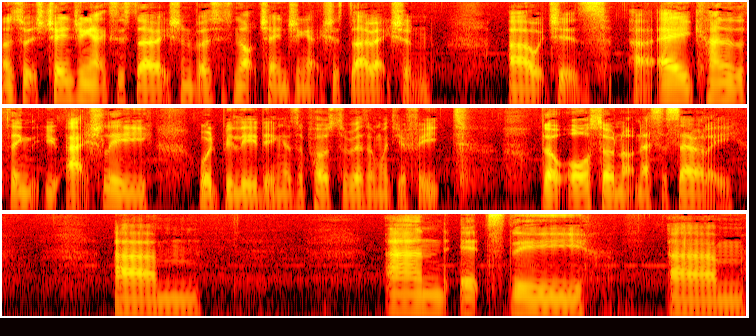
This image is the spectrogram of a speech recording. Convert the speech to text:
And so it's changing axis direction versus not changing axis direction, uh, which is uh, a kind of the thing that you actually would be leading as opposed to rhythm with your feet though also not necessarily. Um, and it's the um,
